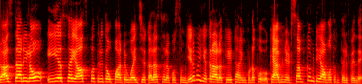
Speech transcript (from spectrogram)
రాజధానిలో ఈఎస్ఐ ఆసుపత్రితో పాటు వైద్య కళాశాల కోసం ఇరవై ఎకరాల కేటాయింపునకు కేబినెట్ సబ్ కమిటీ ఆమోదం తెలిపింది.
